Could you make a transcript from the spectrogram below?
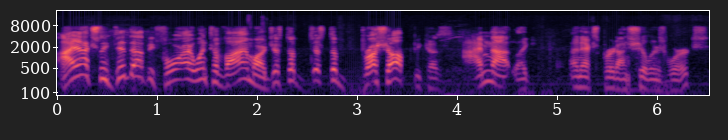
I actually did that before I went to Weimar, just to just to brush up because I'm not like an expert on Schiller's works,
